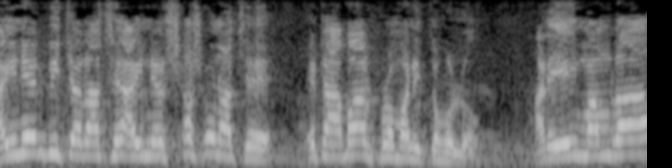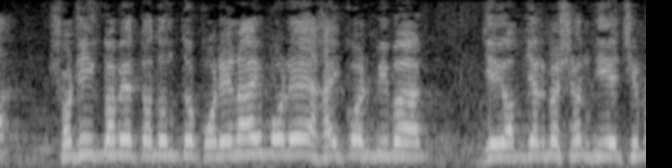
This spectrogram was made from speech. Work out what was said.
আইনের বিচার আছে, আইনের শাসন আছে, এটা আবার প্রমাণিত হলো। আর এই মামলা সঠিকভাবে তদন্ত করে নাই বলে হাইকোর্ট বিভাগ যে অবজারভেশন দিয়েছিল,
